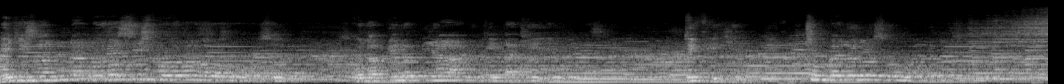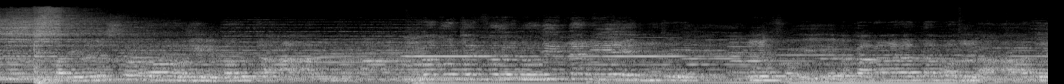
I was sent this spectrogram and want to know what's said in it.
e ci saranno che si sposo, kunapinapia nikitaki tifiki chumbelulusua palivenesoroiripauta makotakorunudinariemu foirakaratavonlade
